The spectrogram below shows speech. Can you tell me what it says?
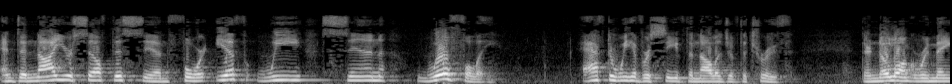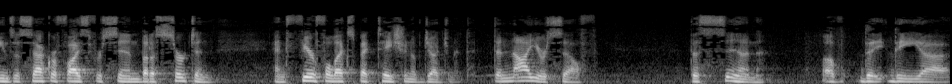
and deny yourself this sin, for if we sin willfully after we have received the knowledge of the truth, there no longer remains a sacrifice for sin, but a certain and fearful expectation of judgment. Deny yourself the sin of the, the uh,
